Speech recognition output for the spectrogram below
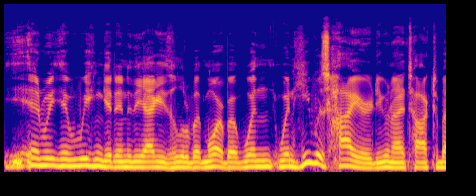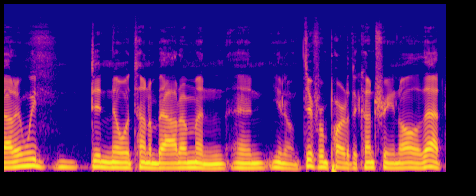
and we we can get into the Aggies a little bit more, but when when he was hired, you and I talked about it. and We didn't know a ton about him, and and you know different part of the country and all of that.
